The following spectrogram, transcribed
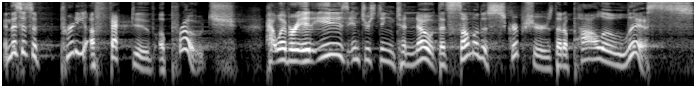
And this is a pretty effective approach. However, it is interesting to note that some of the scriptures that Apollo lists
